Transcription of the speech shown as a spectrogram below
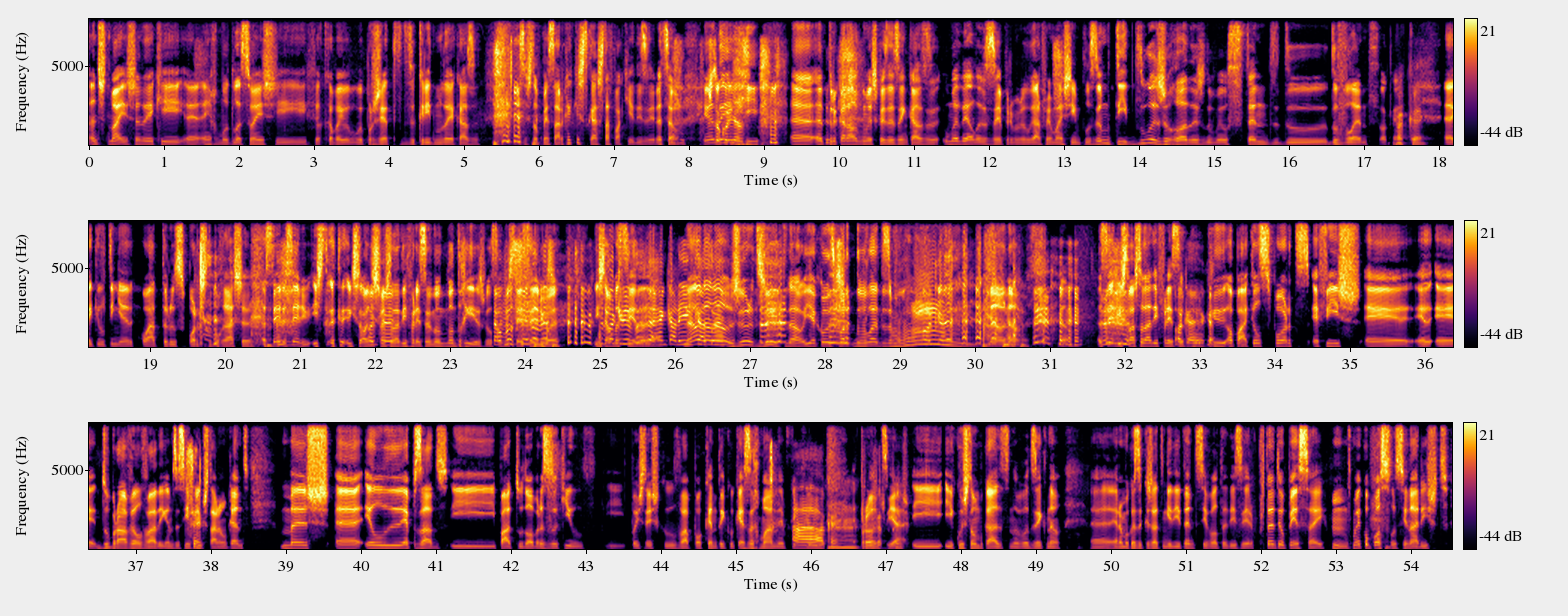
antes de mais, andei aqui em remodelações e acabei o projeto de querido mudei a casa. Vocês estão a pensar, o que é que este gajo está para aqui a dizer? Então, eu andei aqui uh, a trocar algumas coisas em casa. Uma delas, em primeiro lugar, foi mais simples. Eu meti duas rodas do meu stand do, do volante. Ok. okay. Uh, aquilo tinha quatro suportes de borracha. A sério, a sério. Isto, isto, olha, okay. isto faz toda a diferença. Não, não te rias, Wilson. É isto é sério. É? Isto é uma cena. É. Não, não, não, juro-te, juro-te. Não, ia com o suporte do volante. Assim, não, não, não. A sério, isto faz toda a diferença. Porque, opa, aquele suporte é fixe, é, é, é dobrável, vá, digamos assim, para encostar a um canto, mas uh, ele é pesado e pá, tu dobras aquilo e depois tens que levar para o canto em que o queres arrumar, né? Porque ah, ok. Hum, pronto, yeah. e, e, custa um bocado, não vou dizer que não. Uh, era uma coisa que eu já tinha dito antes e volto a dizer. Portanto, eu pensei, hum, como é que eu posso selecionar isto?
